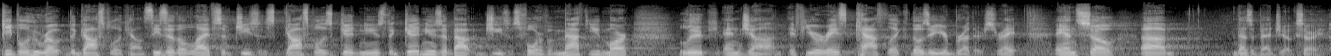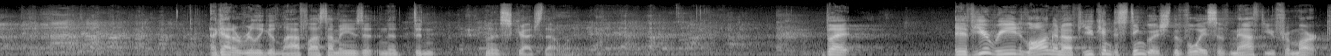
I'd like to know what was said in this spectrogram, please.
people who wrote the gospel accounts. These are the lives of Jesus. Gospel is good news, the good news about Jesus. Four of them Matthew, Mark, Luke, and John. If you were raised Catholic, those are your brothers, right? And so, um, that's a bad joke, sorry. I got a really good laugh last time I used it, and it didn't, I'm gonna scratch that one. But if you read long enough, you can distinguish the voice of Matthew from Mark.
